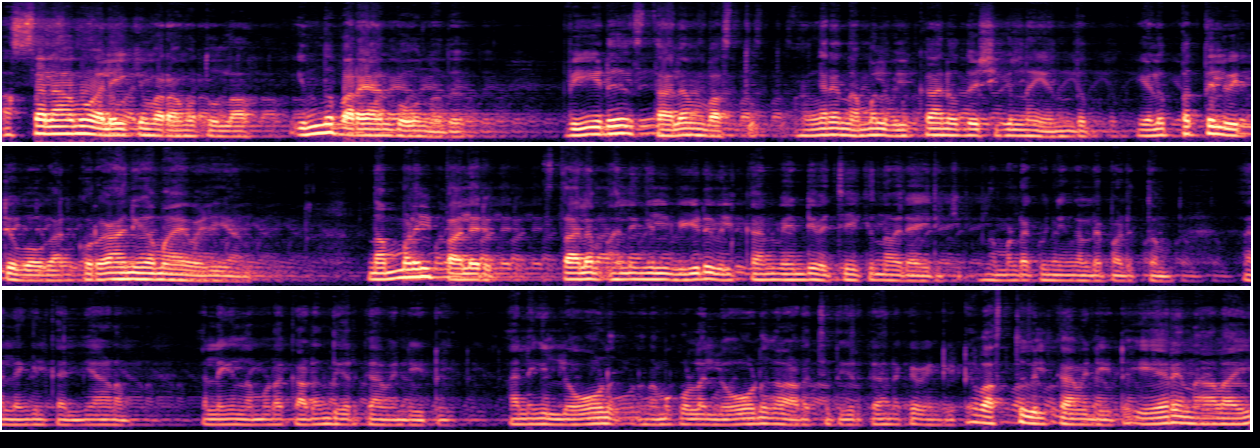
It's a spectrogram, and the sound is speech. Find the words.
അസ്സലാമു അലൈക്കും വറഹമത്തുള്ള. ഇന്ന് പറയാൻ പോകുന്നത് വീട് സ്ഥലം വസ്തു അങ്ങനെ നമ്മൾ വിൽക്കാൻ ഉദ്ദേശിക്കുന്ന എന്തും എളുപ്പത്തിൽ വിറ്റുപോകാൻ ഖുർആാനികമായ വഴിയാണ്. നമ്മളിൽ പലരും സ്ഥലം അല്ലെങ്കിൽ വീട് വിൽക്കാൻ വേണ്ടി വെച്ചേക്കുന്നവരായിരിക്കും. നമ്മുടെ കുഞ്ഞുങ്ങളുടെ പഠിത്തം അല്ലെങ്കിൽ കല്യാണം അല്ലെങ്കിൽ നമ്മുടെ കടം തീർക്കാൻ വേണ്ടിയിട്ട്. അല്ലെങ്കിൽ ലോണ് നമുക്കുള്ള ലോണുകൾ അടച്ചു തീർക്കാനൊക്കെ വേണ്ടിയിട്ട് വസ്തു വിൽക്കാൻ വേണ്ടിയിട്ട് ഏറെ നാളായി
